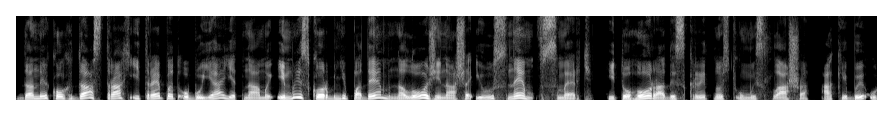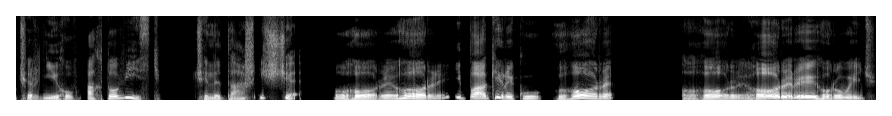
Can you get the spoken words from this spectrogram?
да не когда страх і трепет обуяєт нами, і ми скорбні падем на ложі наша і уснем в смерть. І того ради скритность умислаша, а киби у Чернігов, а хто вість? Чи не даш іще? Горе, горе, і паки реку, горе. О, горе, горе, Ригорович.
